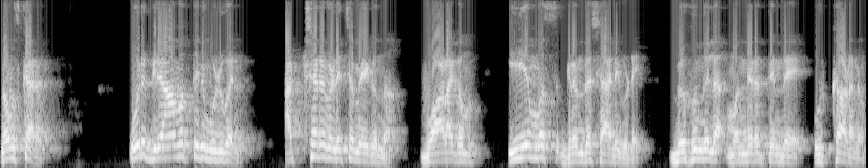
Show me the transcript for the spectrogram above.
നമസ്കാരം. ഒരു ഗ്രാമത്തിന് മുഴുവൻ അക്ഷര വെളിച്ചമേകുന്ന വാളകം ഇ എം എസ് ഗ്രന്ഥശാലയുടെ ബഹുനില മന്ദിരത്തിന്റെ ഉദ്ഘാടനം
